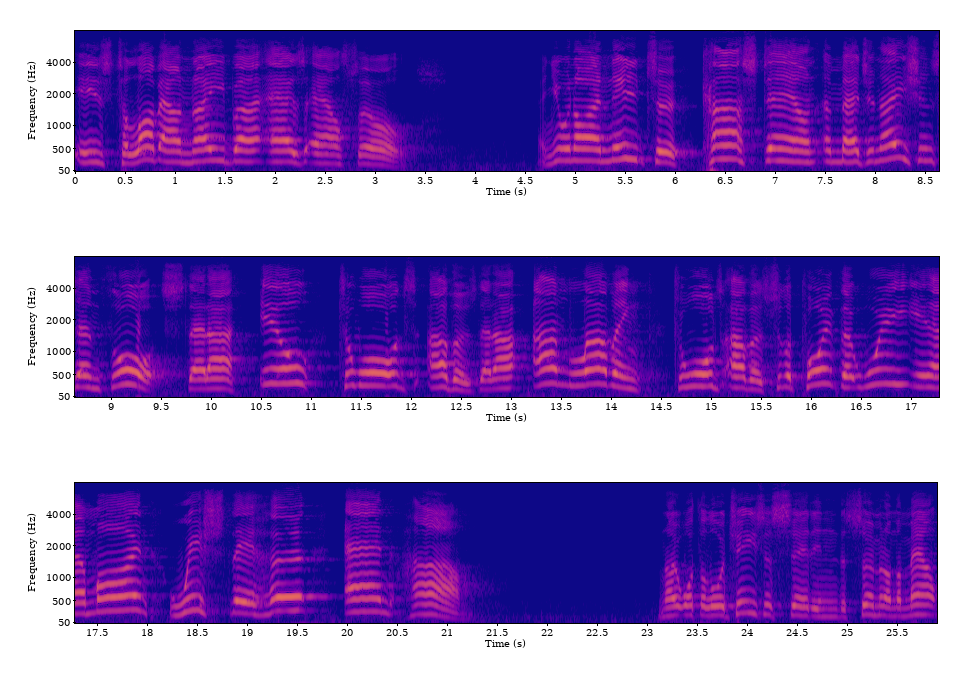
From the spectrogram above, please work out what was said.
is to love our neighbour as ourselves. And you and I need to cast down imaginations and thoughts that are ill towards others, that are unloving towards others, to the point that we in our mind wish their hurt and harm. Note what the Lord Jesus said in the Sermon on the Mount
